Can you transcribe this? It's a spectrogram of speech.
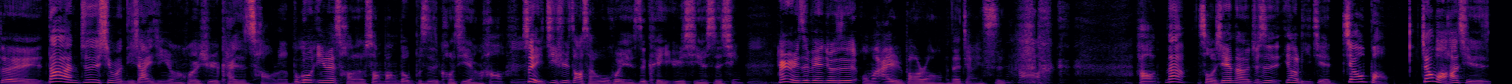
对，当然就是新闻底下已经有人会去开始吵了。不过因为吵的双方都不是口气很好，所以继续造成误会也是可以预期的事情。Henry 这边就是我们爱与包容，我们再讲一次。好，好，那首先呢，就是要理解交保。交保他其实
